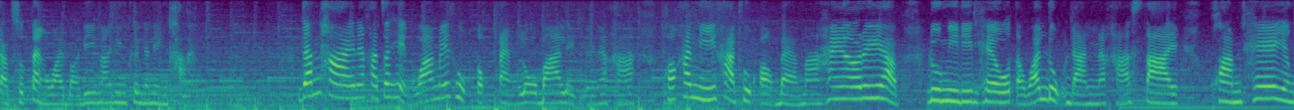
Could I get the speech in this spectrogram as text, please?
กับชุดแต่งวายบอดี้มากยิ่งขึ้นนั่นเองค่ะ ด้านท้ายนะคะจะเห็นว่าไม่ถูกตกแต่งโลบาร์เหล็กเลยนะคะ เพราะคันนี้ค่ะถูกออกแบบมาให้เรียบ ดูมีดีเทลแต่ว่าดุดันนะคะ สไตล์ความเท่ยัง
